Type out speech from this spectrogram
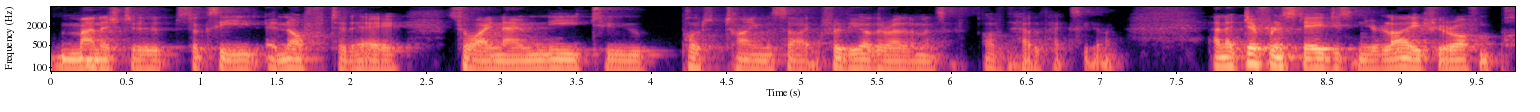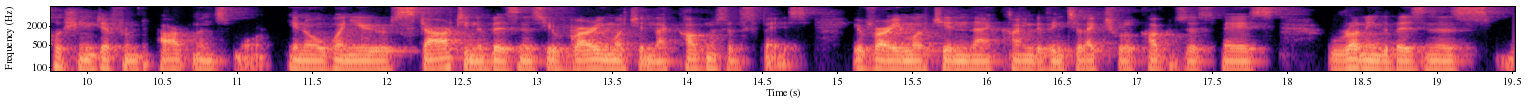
managed to succeed enough today so i now need to put time aside for the other elements of, of the health hexagon. And at different stages in your life you're often pushing different departments more. You know when you're starting a business you're very much in that cognitive space. You're very much in that kind of intellectual cognitive space running the business.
